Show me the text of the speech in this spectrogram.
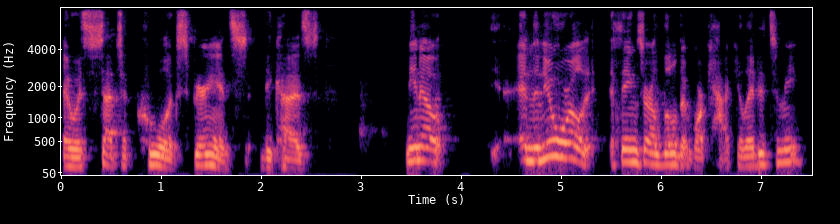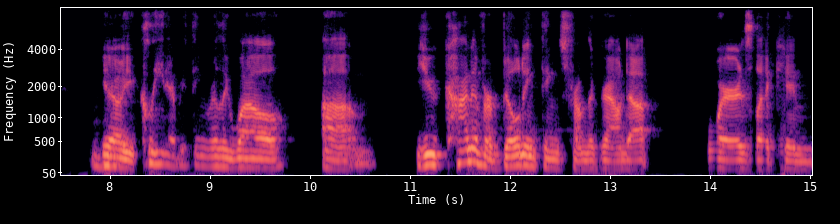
it was such a cool experience because, you know, in the new world, things are a little bit more calculated to me. You know, you clean everything really well. Um, you kind of are building things from the ground up whereas like in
